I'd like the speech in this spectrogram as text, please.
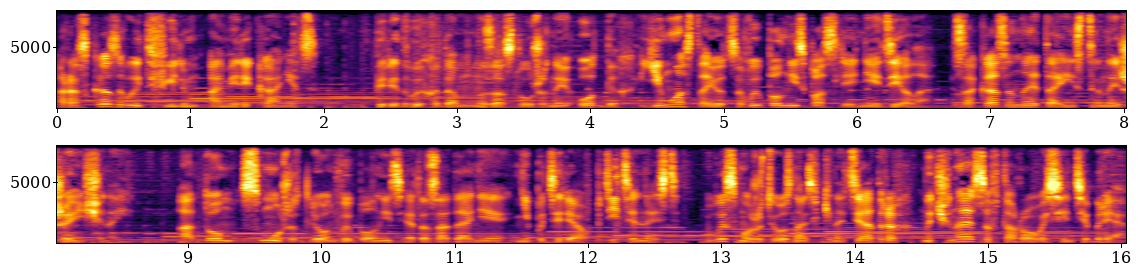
рассказывает фильм «Американец», Перед выходом на заслуженный отдых ему остается выполнить последнее дело, заказанное таинственной женщиной. О том, сможет ли он выполнить это задание, не потеряв бдительность, вы сможете узнать в кинотеатрах, начиная со 2 сентября.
